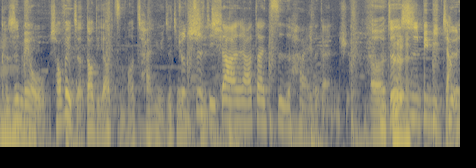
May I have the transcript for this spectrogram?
可是没有消费者到底要怎么参与这件事情，就自己大家在自嗨的感觉。呃，这个是 B B 讲的，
